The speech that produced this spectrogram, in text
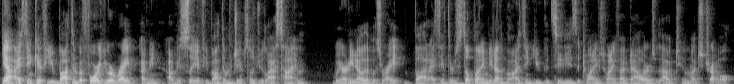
yeah, I think if you bought them before, you were right. I mean, obviously, if you bought them when James told you last time, we already know that was right, but I think there's still plenty of meat on the bone. I think you could see these at 20 to $25 without too much trouble.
